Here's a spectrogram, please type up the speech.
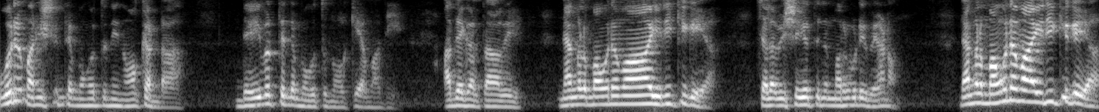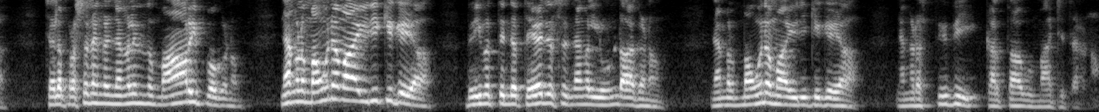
ഒരു മനുഷ്യന്റെ മുഖത്ത് നീ നോക്കണ്ട. ദൈവത്തിന്റെ മുഖത്ത് നോക്കിയാൽ മതി. അതേ കർത്താവേ ഞങ്ങൾ മൗനമായിരിക്കുകയാണ് ചില വിഷയത്തിന് മറുപടി വേണം. ഞങ്ങൾ മൗനമായിരിക്കുകയാ. ചില പ്രശ്നങ്ങൾ ഞങ്ങളിൽ നിന്ന് മാറിപ്പോകണം. ഞങ്ങൾ മൗനമായിരിക്കുകയാ. ദൈവത്തിന്റെ തേജസ് ഞങ്ങളിൽ ഉണ്ടാകണം. ഞങ്ങൾ മൗനമായിരിക്കുകയാ. ഞങ്ങളുടെ സ്ഥിതി കർത്താവ് മാറ്റിത്തരണം.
